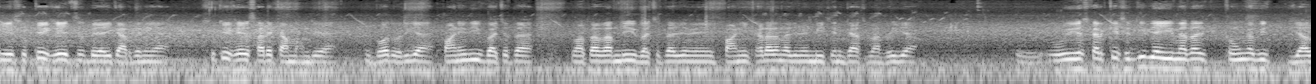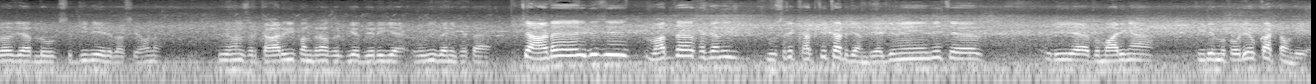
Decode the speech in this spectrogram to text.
ਇਹ ਸੁੱਕੇ ਖੇਤ 'ਚ ਬਿਜਾਈ ਕਰ ਦੇਣੀ ਹੈ। ਸੁੱਕੇ ਖੇਤ ਸਾਰੇ ਕੰਮ ਹੁੰਦੇ ਆ। ਇਹ ਬਹੁਤ ਵਧੀਆ ਹੈ। ਪਾਣੀ ਦੀ ਵੀ ਬਚਤ ਹੈ, ਵਾਤਾਵਰਨ ਦੀ ਵੀ ਬਚਤ ਹੈ, ਜਿਵੇਂ ਪਾਣੀ ਖੜਾ ਰਹਿੰਦਾ, ਜਿਵੇਂ ਮੀਥੇਨ ਗੈਸ ਬਣ ਰਹੀ ਹੈ। ਤੇ ਉਹ ਇਸ ਕਰਕੇ ਸਿੱਧੀ ਬਿਜਾਈ ਮੈਂ ਤਾਂ ਕਹੂੰਗਾ ਵੀ ਜ਼ਿਆਦਾ ਤੋਂ ਜ਼ਿਆਦਾ ਲੋਕ ਸਿੱਧੀ ਬਿਜਾਈ ਦੇ ਪਾਸੇ ਆਉਣ। ਜਿਵੇਂ ਹੁਣ ਸਰਕਾਰ ਵੀ 1500 ਰੁਪਏ ਦੇ ਰਹੀ ਹੈ, ਉਹ ਵੀ ਬੈਨੀਫਿਟ ਹੈ। ਝਾੜ ਇਹਦੇ 'ਚ ਵੱਧਦਾ ਸਗੋਂ ਦੀ ਦੂਸਰੇ ਖਰਚੇ ਘਟ ਜਾਂਦੇ ਆ। ਜਿਵੇਂ ਇਹਦੇ 'ਚ ਜਿਹੜੀ ਹੈ ਬਿਮਾਰੀਆਂ, ਕੀੜੇ ਮਕੌੜੇ, ਉਹ ਘੱਟ ਆਉਂਦੇ ਆ।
